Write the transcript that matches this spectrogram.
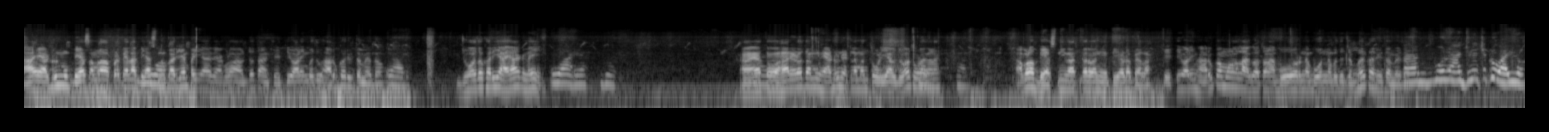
હા હેડું ને હું ભેંસ હમણાં આપણે પેલા ભેંસનું કરીએ ને પછી આ રેગડો આવજો તાણ ખેતીવાડી બધું સારું કર્યું તમે તો. યાર જુઓ તો ખરી આયા કે નહીં? જો આયા તો હા રેડો તો હું હેડું ને એટલે મને તોડી આવજો હો થોડા ઘણા. હા. આપણે ભેંસની વાત કરવાની હતી હેડો પહેલા. ખેતીવાડી માં સારું કમાણો લાગો તો આ બોર ને બોર ને બધું જબ્બર કર્યું તમે તો. બોર બોલ આ જોઈએ કેટલું આવ્યું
